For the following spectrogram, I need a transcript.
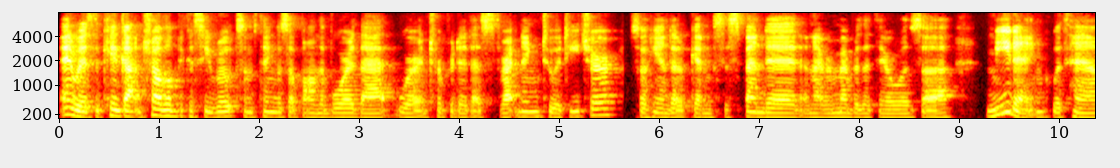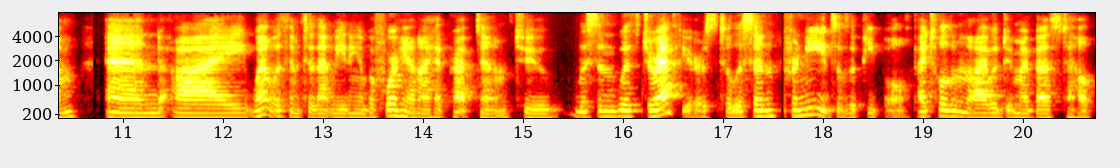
Anyways, the kid got in trouble because he wrote some things up on the board that were interpreted as threatening to a teacher. So he ended up getting suspended. And I remember that there was a meeting with him and I went with him to that meeting. And beforehand, I had prepped him to listen with giraffe ears, to listen for needs of the people. I told him that I would do my best to help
